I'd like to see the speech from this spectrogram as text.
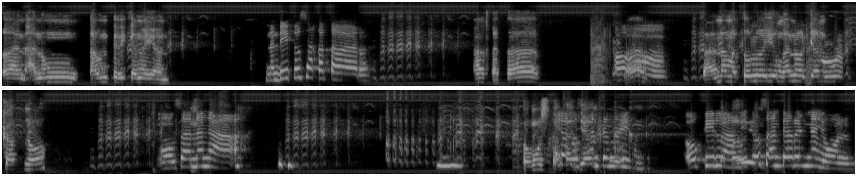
ah, anong country ka ngayon? Nandito sa Qatar. Ah, Qatar. Oo. Sana matuloy yung ano dyan, World Cup, no? O, sana nga. Kumusta ka dyan? saan ka ngayon? Okay lang. Ikaw, saan ka rin ngayon?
